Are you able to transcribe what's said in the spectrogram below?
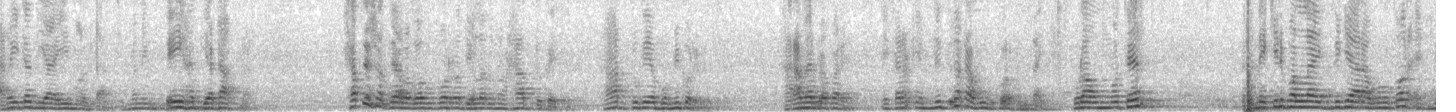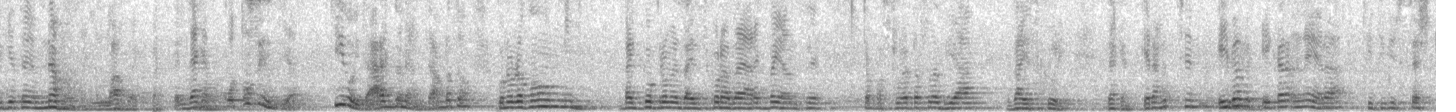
আর এইটা দিয়া এই মালটা আছে। মানে এই হাতিয়াটা আপনার। সাথে সাথে আলাদা উপর দিয়াল্লাহ হাত ঢুকাইছে। হাত ঢুকিয়ে বমি করে ফেলছে। হারামের ব্যাপারে। এই কারণ এমনি তো আর আবু বকর হন নাই। পুরা উম্মতের নেকির পাল্লা একদিকে আর আবু বকর, একদিকে তো এমনি হন নাই। আল্লাহ একবার তাহলে দেখেন কত সিনসিয়ার কি হয়েছে আরেকজনে আনছে। আমরা তো কোনো রকম ভাগ্যক্রমে জাইজ করা যায়। আরেক ভাই আনছে। একটা মশলা টসলা দিয়া জাইজ করি। দেখেন, এরা হচ্ছেন, এইভাবে, এই কারণে এরা পৃথিবীর শ্রেষ্ঠ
